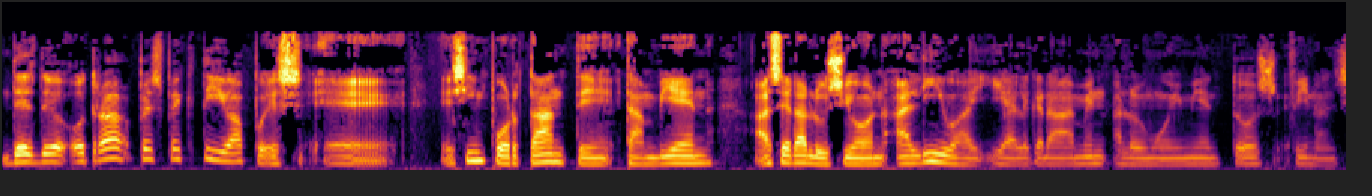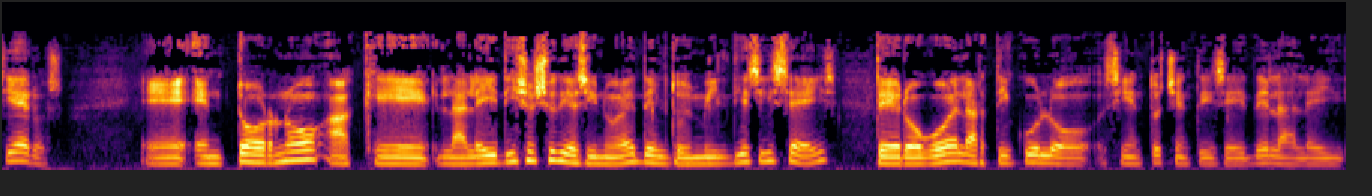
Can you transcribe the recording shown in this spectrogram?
Desde otra perspectiva, pues eh, es importante también hacer alusión al IVA y al gravamen a los movimientos financieros. Eh, en torno a que la ley 1819 del 2016 derogó el artículo 186 de la ley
